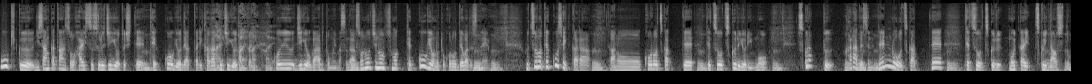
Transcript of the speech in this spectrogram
大きく二酸化炭素を排出する事業として、鉄鋼業であったり、化学事業であったり、こういう事業があると思いますが、そのうちのその鉄鋼業のところではですね、普通の鉄鉱石から、うん、あの航路を使って鉄を作るよりも、うん、スクラップからですね、電炉を使って、鉄を作る、もう一回作り直すと、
